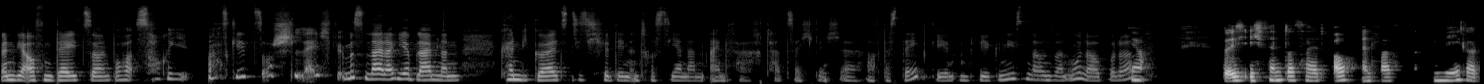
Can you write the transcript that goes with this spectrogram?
wenn wir auf ein Date sollen, boah, sorry, uns geht's so schlecht, wir müssen leider hier bleiben, dann können die Girls, die sich für den interessieren, dann einfach tatsächlich äh, auf das Date gehen und wir genießen da unseren Urlaub, oder? Ja. Ich, ich fände das halt auch einfach mega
